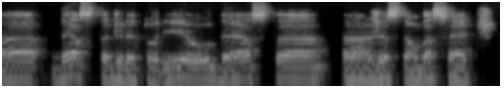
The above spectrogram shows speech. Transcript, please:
uh, desta diretoria ou desta uh, gestão da SET.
